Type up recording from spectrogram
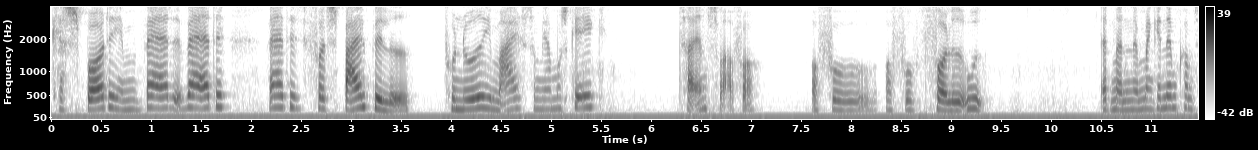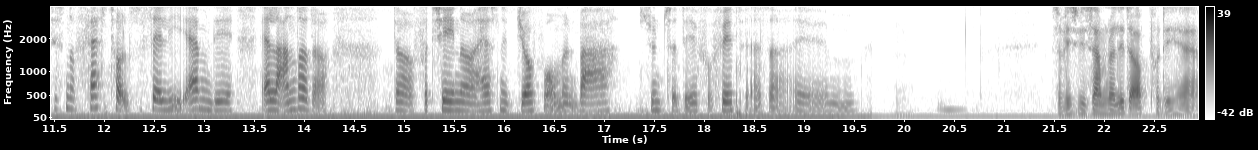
kan spotte, jamen, hvad, er det, hvad er det, hvad er det for et spejlbillede på noget i mig, som jeg måske ikke tager ansvar for at få, at få foldet ud? At man, man kan nemt komme til sådan at fastholde sig selv i, ja, men det er alle andre, der, der fortjener at have sådan et job, hvor man bare synes, at det er for fedt. Altså, øh, så hvis vi samler lidt op på det her,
